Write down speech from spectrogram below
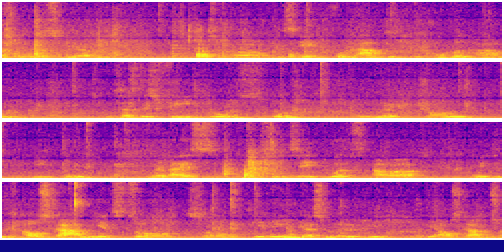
so, dass wir das Geld vom Land nicht bekommen haben. Das heißt, es fehlt uns und ich möchte schon bitten, weil ich weiß, dass ihr das eh tut, aber mit den Ausgaben jetzt so, so gering als möglich die Ausgaben zu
